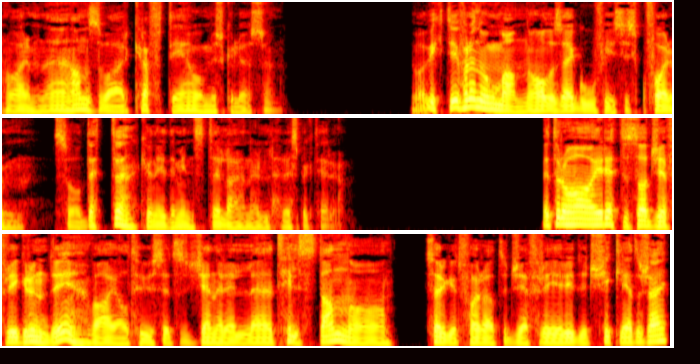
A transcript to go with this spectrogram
og armene hans var kraftige og muskuløse. Det var viktig for en ung mann å holde seg i god fysisk form, så dette kunne i det minste Lionel respektere. Etter å ha irettesatt Jeffrey grundig, hva gjaldt husets generelle tilstand, og sørget for at Jeffrey ryddet skikkelig etter seg,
